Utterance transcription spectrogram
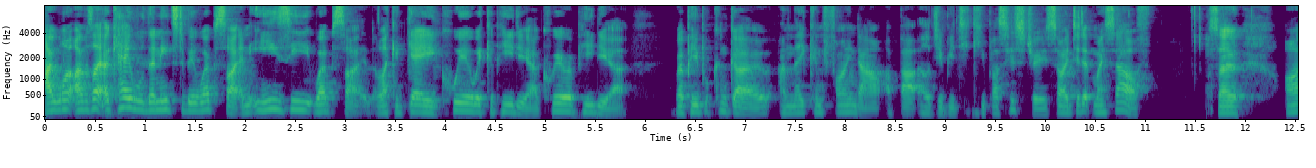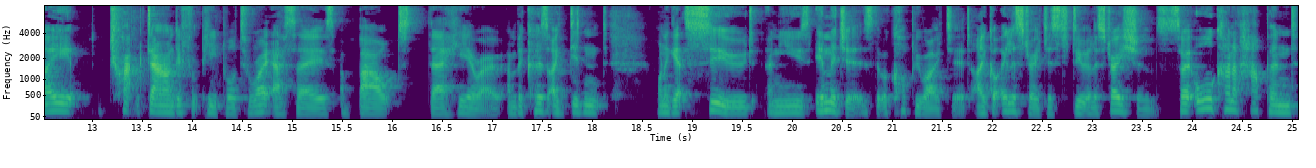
I want. I was like, okay, well, there needs to be a website, an easy website, like a gay queer Wikipedia, Queeropedia, where people can go and they can find out about LGBTQ plus history. So I did it myself. So I tracked down different people to write essays about their hero, and because I didn't want to get sued and use images that were copyrighted, I got illustrators to do illustrations. So it all kind of happened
